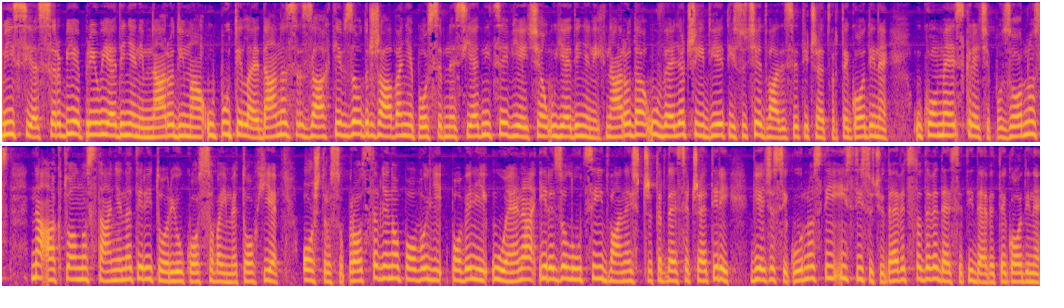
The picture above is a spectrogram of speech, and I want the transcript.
Misija Srbije pri Ujedinjenim narodima uputila je danas zahtjev za održavanje posebne sjednice Vijeća Ujedinjenih naroda u veljači 2024. godine, u kome skreće pozornost na aktualno stanje na teritoriju Kosova i Metohije, oštro suprotstavljeno povolji, povelji UN-a i rezoluciji 1244 Vijeća sigurnosti iz 1999. godine,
